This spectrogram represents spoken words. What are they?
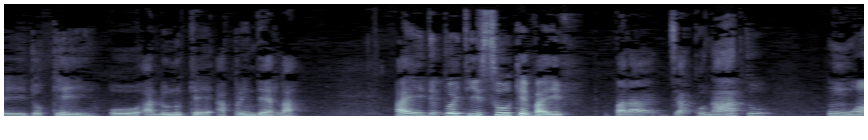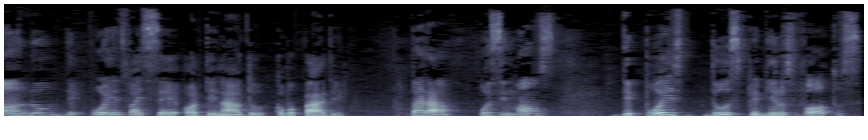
eh, do que o aluno quer aprender lá. Aí depois disso que vai para diaconato, um ano depois vai ser ordenado como padre. Para os irmãos, depois dos primeiros votos,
